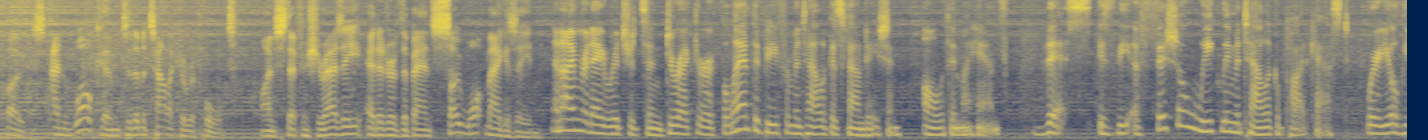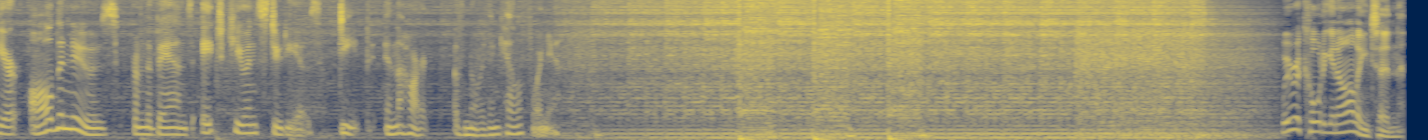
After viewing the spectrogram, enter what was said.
Hello, folks, and welcome to the Metallica Report. I'm Steffan Chirazi, editor of the band So What magazine. And I'm Renee Richardson, director of philanthropy for Metallica's foundation, all within my hands. This is the official weekly Metallica podcast, where you'll hear all the news from the band's HQ and studios deep in the heart of Northern California. We're recording in Arlington.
